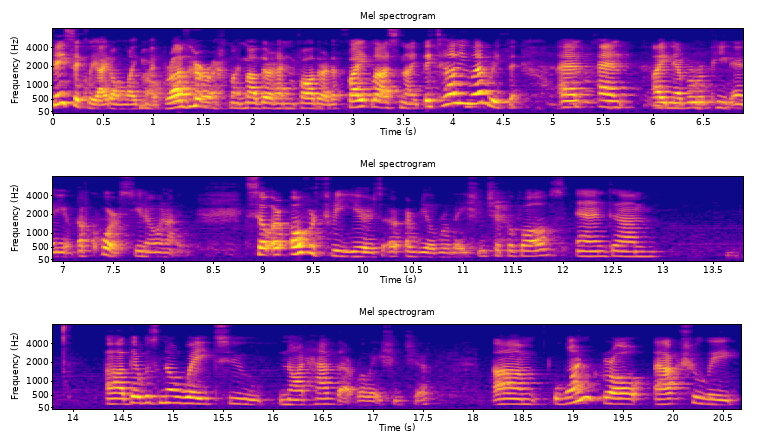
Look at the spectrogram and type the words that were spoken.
Basically, I don't like my brother. My mother and father had a fight last night. They tell you everything, and and I never repeat any. of course, you know, and I. So uh, over three years, a, a real relationship evolves, and. Um, uh, there was no way to not have that relationship. Um, one girl actually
